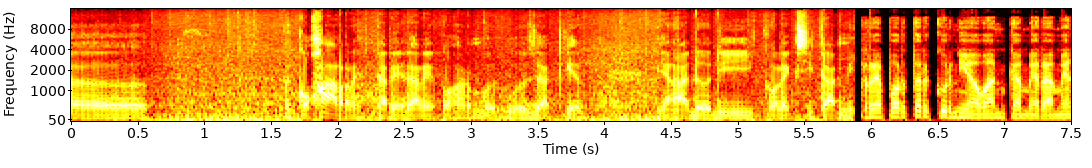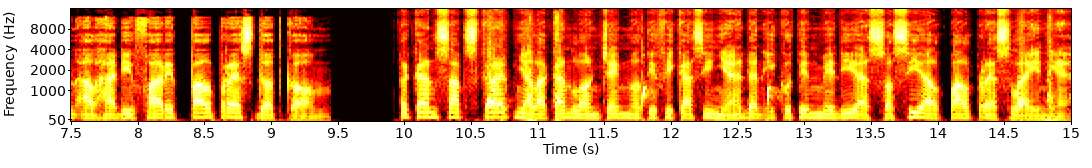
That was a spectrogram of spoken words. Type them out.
uh, Kohar, karya-karya Kohar Zakir yang ada di koleksi kami. Reporter Kurniawan Kameramen Alhadi Farid Palpres.com Tekan subscribe nyalakan lonceng notifikasinya dan ikutin media sosial Palpres lainnya.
